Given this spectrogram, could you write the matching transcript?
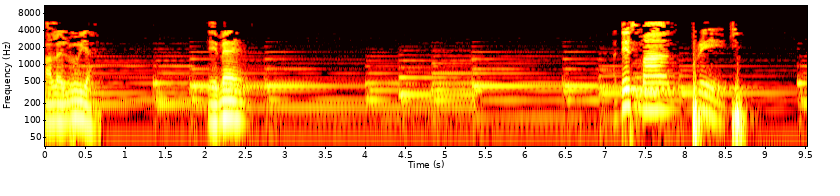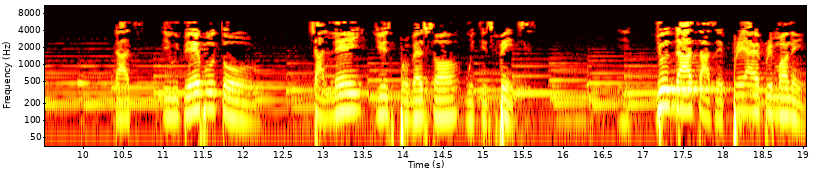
Hallelujah. Amen. This man prayed that he will be able to challenge this professor with his faith. He used that as a prayer every morning.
